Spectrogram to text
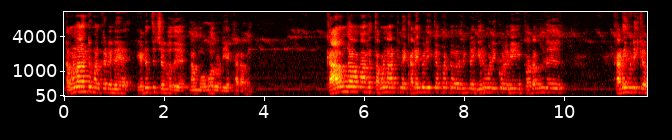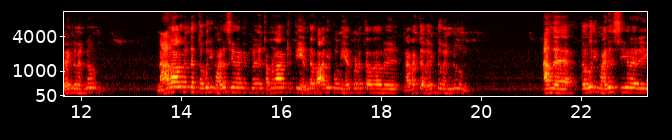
தமிழ்நாட்டு மக்களிலே எடுத்துச் செல்வது நம் ஒவ்வொருடைய கடமை. காலங்காலமாக தமிழ்நாட்டிலே கடைபிடிக்கப்பட்டு வருகின்ற இருமொழி கொள்கையை தொடர்ந்து கடைபிடிக்க வேண்டும் என்றும் நாடாளுமன்ற தொகுதி மறுசீரமைப்பு தமிழ்நாட்டிற்கு எந்த பாதிப்பும் ஏற்படுத்தாதது நடக்க வேண்டும் என்றும் அந்த தொகுதி மறுசீரரை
